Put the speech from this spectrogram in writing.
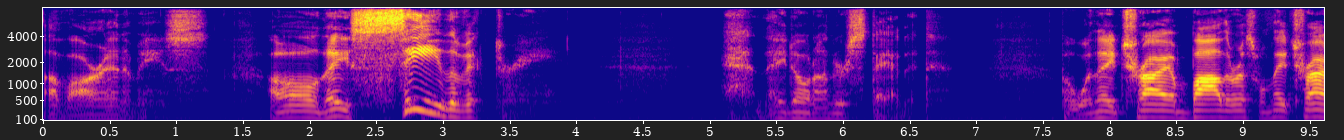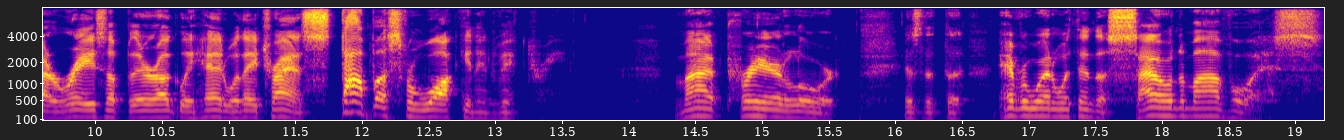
of our enemies. Oh, they see the victory. They don't understand it. But when they try and bother us, when they try to raise up their ugly head, when they try and stop us from walking in victory, my prayer, Lord, is that the everyone within the sound of my voice,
